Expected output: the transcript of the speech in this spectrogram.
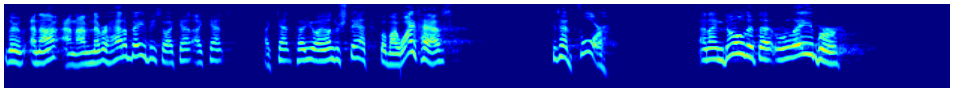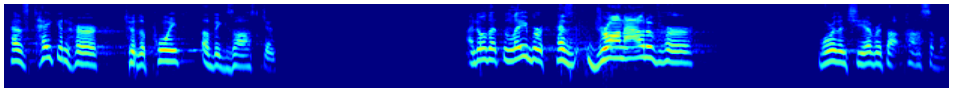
there's, and, I, and I've never had a baby, so I can't, I, can't, I can't tell you I understand. But my wife has. She's had four. And I know that that labor has taken her to the point of exhaustion. I know that the labor has drawn out of her more than she ever thought possible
